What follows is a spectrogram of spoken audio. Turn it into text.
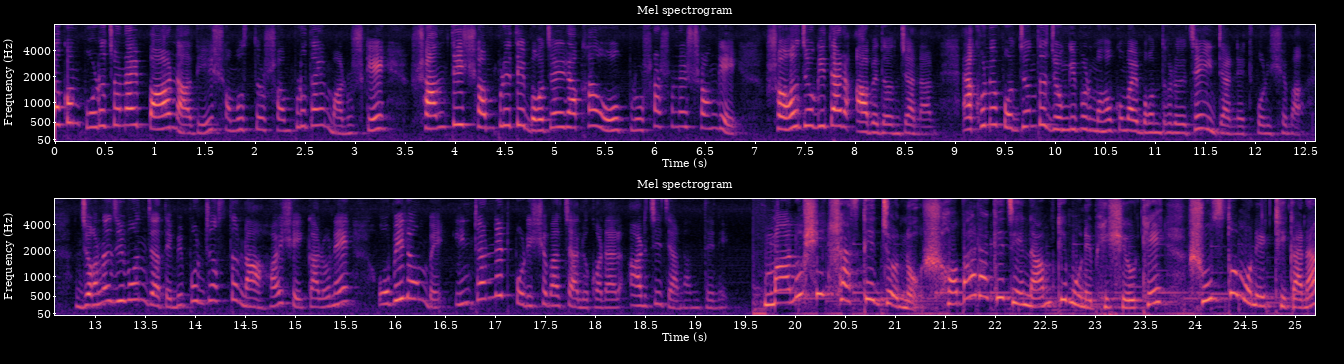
রকম প্ররোচনায় পা না দিয়ে সমস্ত সম্প্রদায়ের মানুষকে শান্তি, সম্প্রীতি বজায় রাখা ও প্রশাসনের সঙ্গে সহযোগিতার আবেদন জানান। এখনও পর্যন্ত জঙ্গিপুর মহকুমায় বন্ধ রয়েছে ইন্টারনেট পরিষেবা। জনজীবন যাতে বিপর্যস্ত না হয় সেই কারণে অবিলম্বে ইন্টারনেট পরিষেবা চালু করার আর্জি জানান তিনি। মানসিক স্বাস্থ্যের জন্য সবার আগে যে নামটি মনে ভেসে ওঠে, সুস্থ মনের ঠিকানা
